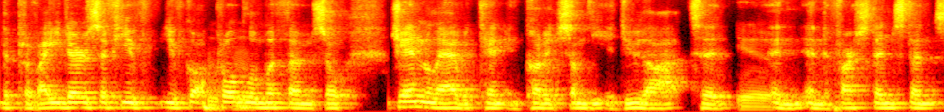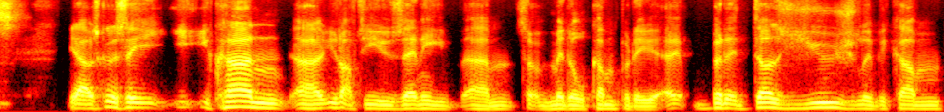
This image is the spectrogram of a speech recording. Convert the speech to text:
the providers if you've you've got a mm-hmm. problem mm-hmm. with them. So generally, I would tend to encourage somebody to do that to, yeah. in in the first instance. Yeah, I was going to say you, you can uh, you don't have to use any um, sort of middle company, uh, but it does usually become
